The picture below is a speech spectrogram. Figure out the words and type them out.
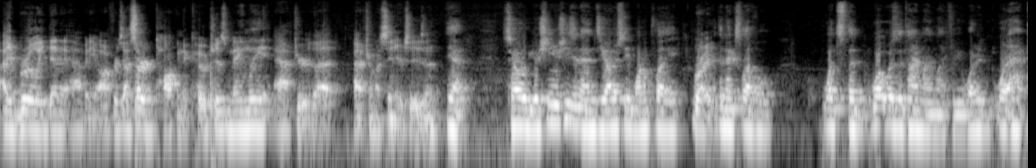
I really didn't have any offers. I started talking to coaches mainly after that, after my senior season. Yeah. So your senior season ends. You obviously want to play at Right. the next level. What's the what was the timeline like for you? What did what kind of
